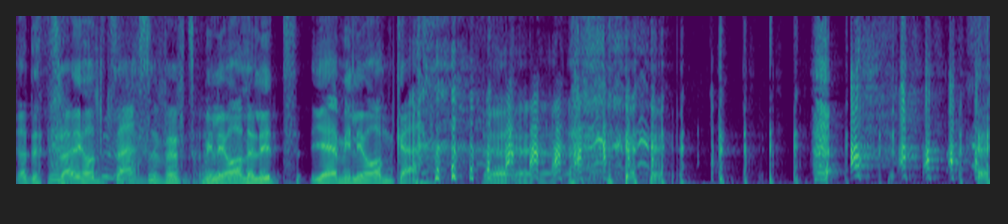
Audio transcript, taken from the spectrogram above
Könnte jetzt 256 Millionen Leute je Million geben. Ja, ja, ja. ja.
